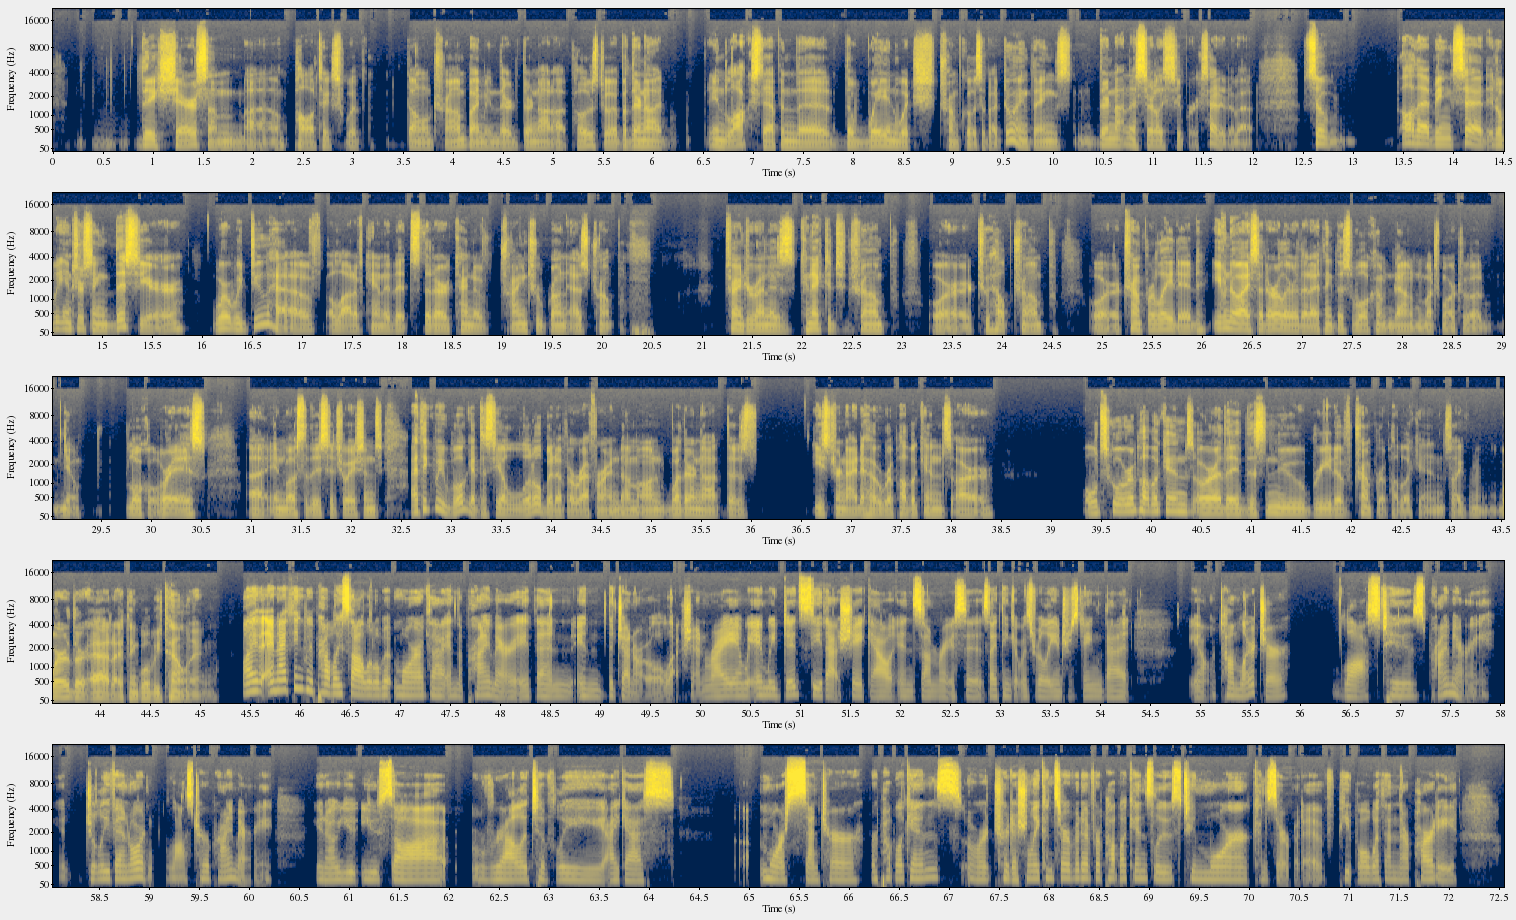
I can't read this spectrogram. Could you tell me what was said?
they share some uh, politics with Donald Trump. I mean, they're they're not opposed to it, but they're not in lockstep in the the way in which Trump goes about doing things, they're not necessarily super excited about. So all that being said, it'll be interesting this year where we do have a lot of candidates that are kind of trying to run as Trump, trying to run as connected to Trump or to help Trump or Trump related. Even though I said earlier that I think this will come down much more to a you know local race uh, in most of these situations, I think we will get to see a little bit of a referendum on whether or not those Eastern Idaho Republicans are old school Republicans or are they this new breed of Trump Republicans? Like where they're at, I think will be telling. Well, I, and I think we probably saw a little bit more of that in the primary than in the general election, right? And we and we did see that shake out in some races. I think it was really interesting that you know Tom Loertscher lost his primary. Julie Van Orden lost her primary. You know, you you saw relatively, I guess, more center Republicans or traditionally conservative Republicans lose to more conservative people within their party.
